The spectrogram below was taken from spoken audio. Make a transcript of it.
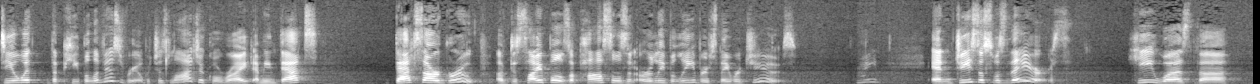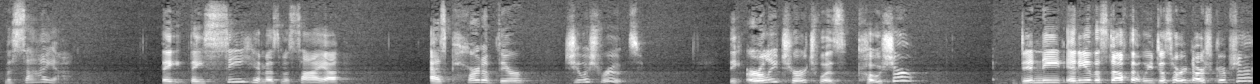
deal with the people of Israel, which is logical, right? I mean, that's that's our group of disciples, apostles, and early believers. They were Jews, right? And Jesus was theirs. He was the Messiah. They, they see him as Messiah as part of their Jewish roots. The early church was kosher, didn't eat any of the stuff that we just heard in our scripture,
